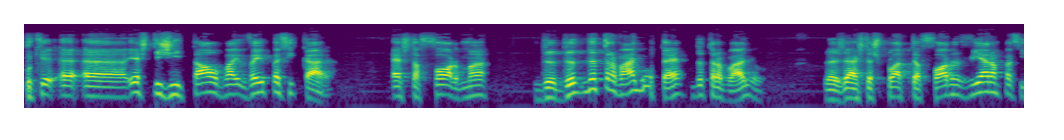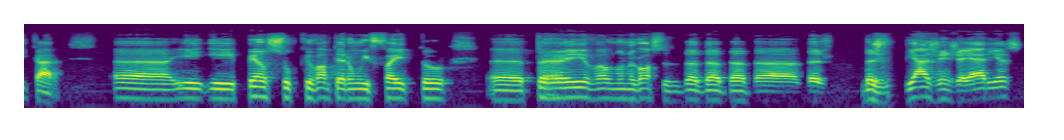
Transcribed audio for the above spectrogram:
porque uh, uh, este digital vai, veio para ficar. Esta forma de, de, de trabalho, até, de trabalho, estas plataformas vieram para ficar. Uh, e, e, penso que vão ter um efeito uh, terrível no negócio de, das, das, viagens aéreas,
